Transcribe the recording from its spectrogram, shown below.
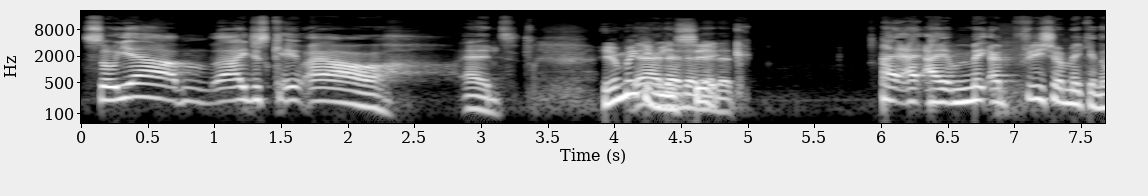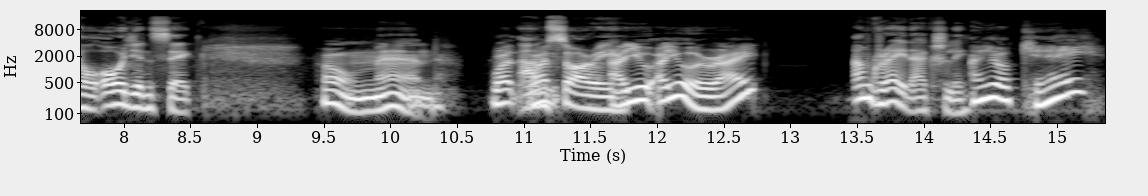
So yeah, I just came. Oh, Ed, You're making Yeah, me that- that- sick. that- I I, I make, I'm pretty sure I'm making the whole audience sick. Oh man. What? I'm what- sorry. Are you Are you alright? I'm great, actually. Are you okay?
